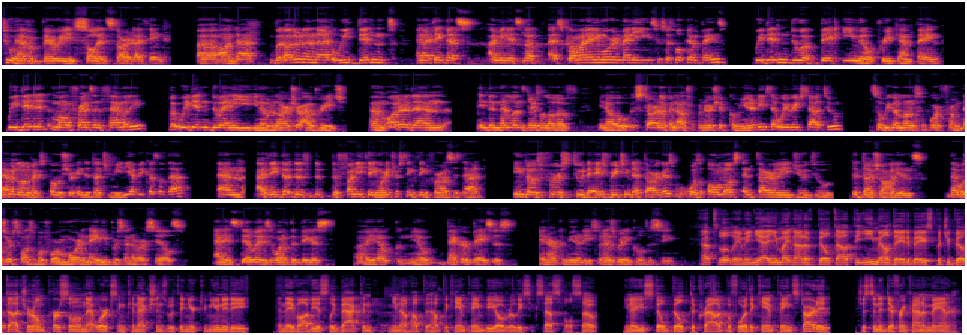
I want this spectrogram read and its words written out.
to have a very solid start, I think, uh, on that. But other than that, we didn't, and I think that's, I mean, it's not as common anymore in many successful campaigns. We didn't do a big email pre-campaign we did it among friends and family, but we didn't do any, you know, larger outreach. Um, other than in the Netherlands, there's a lot of, you know, startup and entrepreneurship communities that we reached out to. So we got a lot of support from them and a lot of exposure in the Dutch media because of that. And I think the, the, the funny thing or interesting thing for us is that in those first two days, reaching that target was almost entirely due to the Dutch audience that was responsible for more than 80% of our sales and it still is one of the biggest, uh, you know, you know, backer bases in our community. So that's really cool to see. Absolutely. I mean, yeah, you might not have built out the email database, but you built out your own personal networks and connections within your community, and they've obviously backed and you know helped to help the campaign be overly successful. So you know, you still built the crowd before the campaign started, just in a different kind of manner.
